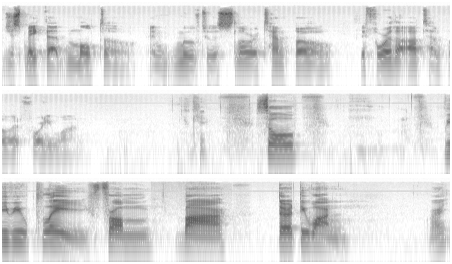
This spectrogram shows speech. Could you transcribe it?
just make that molto and move to a slower tempo before the a tempo at 41. Okay, so we will play from bar 31, right?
